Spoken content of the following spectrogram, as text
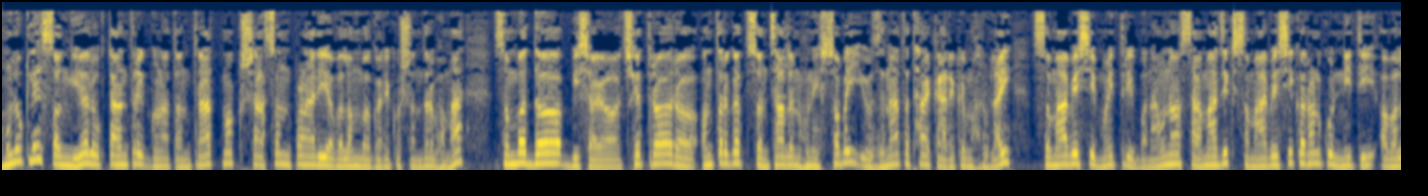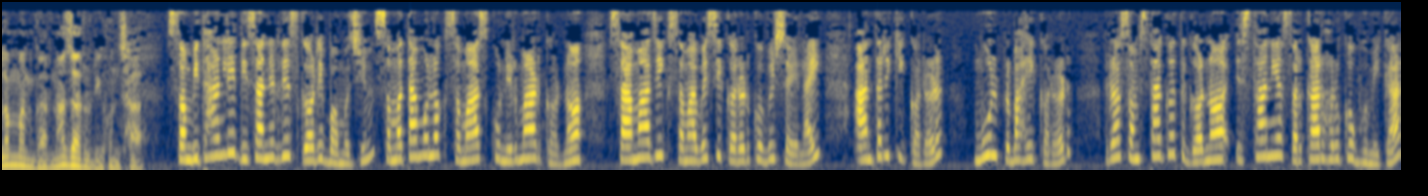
मुलुकले संघीय लोकतान्त्रिक गणतन्त्रात्मक शासन प्रणाली अवलम्ब गरेको सन्दर्भमा सम्बद्ध विषय क्षेत्र र अन्तर्गत सञ्चालन हुने सबै योजना तथा कार्यक्रमहरूलाई समावेशी मैत्री बनाउन सामाजिक समावेशीकरणको नीति अवलम्बन गर्न जरूरी हुन्छ। संविधानले दिशानिर्देश गरे बमोजिम समतामूलक समाजको निर्माण गर्न सामाजिक समावेशीकरणको विषयलाई आन्तरिकीकरण मूल प्रवाहीकरण र संस्थागत गर्न स्थानीय सरकारहरूको भूमिका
